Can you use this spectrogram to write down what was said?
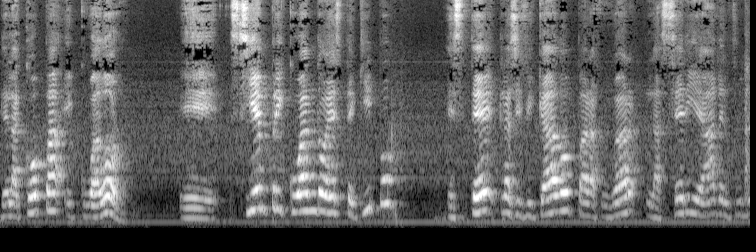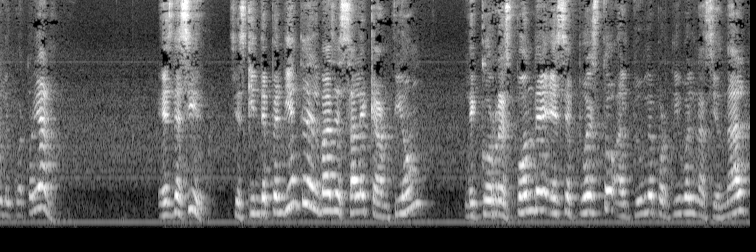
de la Copa Ecuador. Eh, siempre y cuando este equipo esté clasificado para jugar la Serie A del fútbol ecuatoriano. Es decir, si es que Independiente del Valle sale campeón, le corresponde ese puesto al Club Deportivo El Nacional,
